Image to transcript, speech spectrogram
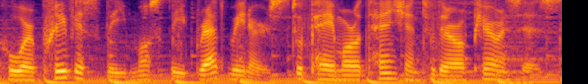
who were previously mostly breadwinners, to pay more attention to their appearances,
